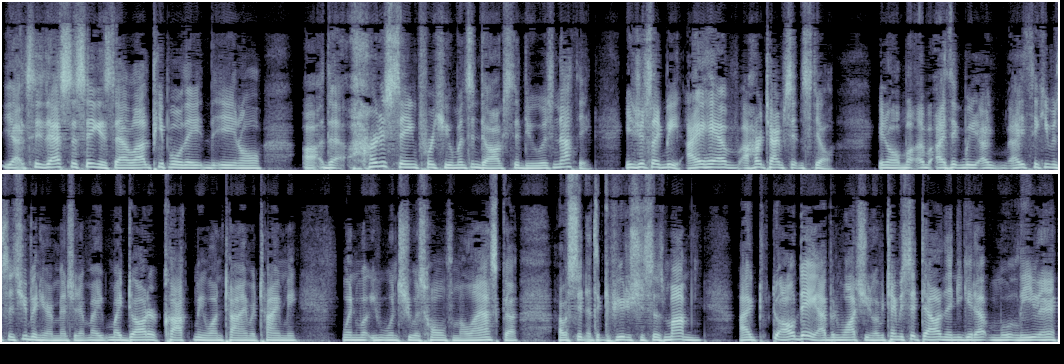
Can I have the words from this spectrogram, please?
Yeah, see, that's the thing is that a lot of people, they, they, you know, uh, the hardest thing for humans and dogs to do is nothing. You're just like me. I have a hard time sitting still. You know, I think we, I, I think even since you've been here, I mentioned it. My, my daughter cocked me one time or timed me when, when she was home from Alaska. I was sitting at the computer. She says, Mom, I, all day I've been watching you. Every time you sit down, and then you get up and leave.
